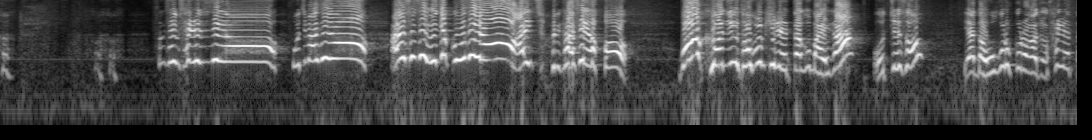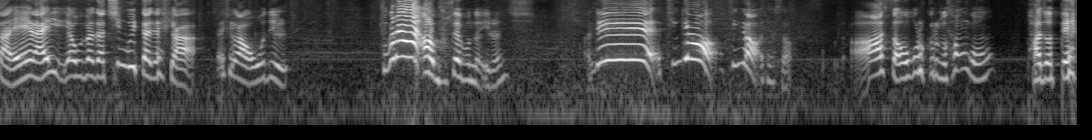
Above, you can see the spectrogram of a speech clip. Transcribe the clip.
선생님, 살려주세요! 오지 마세요! 아유, 선생님, 왜 자꾸 오세요! 아이, 저리 가세요! 뭐? 그 와중에 더블킬을 했다고, 마이가? 어째서? 야, 나 오그로 끌어가지고 살렸다. 에라이. 야, 우리 나 친구 있다, 자식아. 자식아, 어딜. 죽어라! 아, 무쇠분노, 이런. 씨. 안 돼! 튕겨! 튕겨! 됐어. 아싸 어그로 끄는 거 성공. 봐줬대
